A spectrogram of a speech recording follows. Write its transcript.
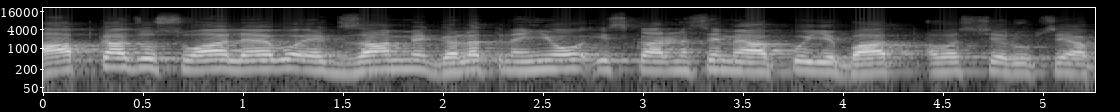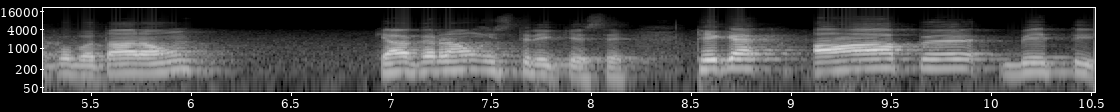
आपका जो सवाल है, वो एग्ज़ाम में गलत नहीं हो, इस कारण से मैं आपको ये बात अवश्य रूप से आपको बता रहा हूँ। क्या कर रहा हूँ? इस तरीके से। ठीक है? आप, बेटी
